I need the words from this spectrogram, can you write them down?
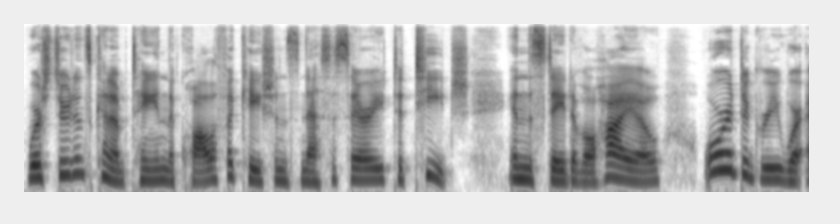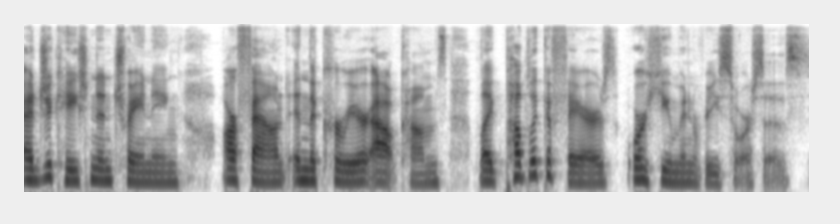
where students can obtain the qualifications necessary to teach in the state of Ohio, or a degree where education and training are found in the career outcomes like public affairs or human resources.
